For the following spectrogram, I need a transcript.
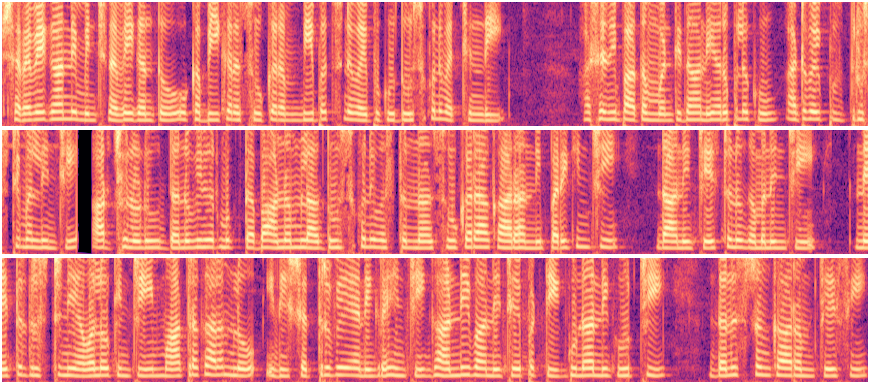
శరవేగాన్ని మించిన వేగంతో ఒక భీకర సూకరం బీభత్సుని వైపుకు దూసుకుని వచ్చింది. అశనిపాతం వంటి దాని అరుపులకు అటువైపు దృష్టి మళ్ళించి అర్జునుడు ధను వినిర్ముక్త బాణంలా దూసుకుని వస్తున్న సూకరాకారాన్ని పరికించి దాని చేష్టను గమనించి నేత్రదృష్టిని అవలోకించి మాత్రకాలంలో ఇది శత్రువే అని గ్రహించి గాంధీవాన్ని చేపట్టి గుణాన్ని కూర్చి ధనుష్ట్రంకారం చేసి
